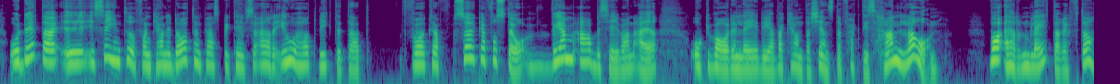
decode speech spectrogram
Och detta eh, i sin tur från kandidatens perspektiv så är det oerhört viktigt att försöka förstå vem arbetsgivaren är och vad den lediga vakanta tjänsten faktiskt handlar om. Vad är det de letar efter?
